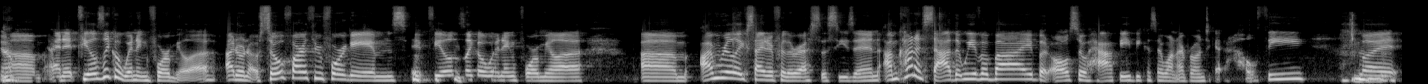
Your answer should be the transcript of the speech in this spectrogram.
Yeah. Um, and it feels like a winning formula. I don't know. So far through four games, it feels like a winning formula. Um, I'm really excited for the rest of the season. I'm kind of sad that we have a bye, but also happy because I want everyone to get healthy. But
